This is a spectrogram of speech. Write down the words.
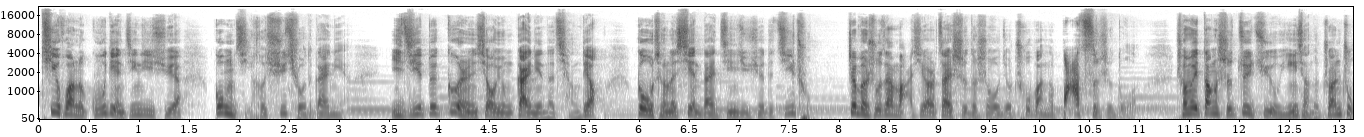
替换了古典经济学供给和需求的概念，以及对个人效用概念的强调，构成了现代经济学的基础。这本书在马歇尔在世的时候就出版了八次之多，成为当时最具有影响的专著，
